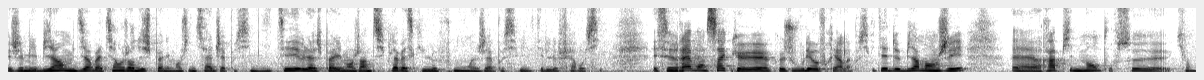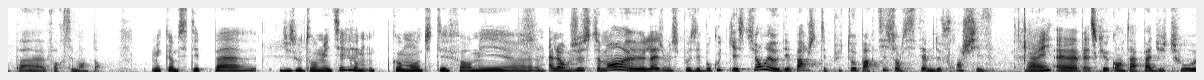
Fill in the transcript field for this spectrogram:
j'aimais bien me dire, bah tiens, aujourd'hui je peux aller manger une salade, j'ai la possibilité. Là, je peux aller manger un petit plat parce qu'ils le font, j'ai la possibilité de le faire aussi. Et c'est vraiment ça que, que je voulais offrir, la possibilité de bien manger rapidement pour ceux qui n'ont pas forcément le temps. Mais comme c'était pas du tout ton métier, com- comment tu t'es formée euh, Alors justement, euh, là, je me suis posé beaucoup de questions et au départ, j'étais plutôt partie sur le système de franchise. Ouais. Euh, parce que quand t'as pas du tout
